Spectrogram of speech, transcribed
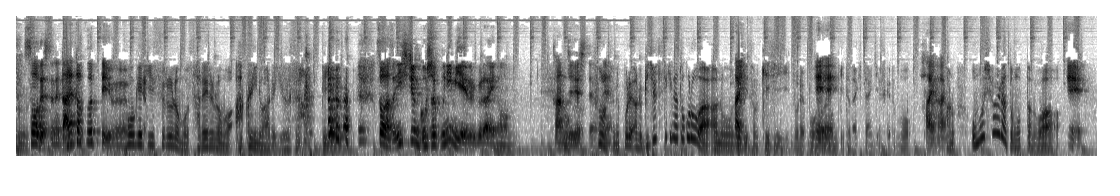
え うんそうですよね。誰得っていう。攻撃するのもされるのも悪意のあるユーザーっていう。そうなんです。一瞬誤色に見えるぐらいのうん感じでしたよね。そうなんですね。これ、あの、技術的なところは、あの、はいぜひその記事とレポートを読んでいただきたいんですけども、はいはいあ。の、面白いなと思ったのは、ええ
